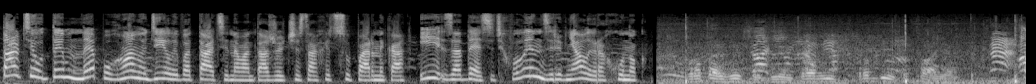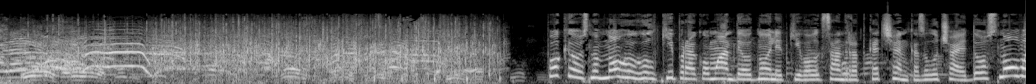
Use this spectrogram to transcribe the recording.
Полтавці утим непогано діяли в атаці, навантажуючи захист суперника, і за 10 хвилин зрівняли рахунок. Вратарь вышел, блин, пробей, пробей касание. Поки основного голкіпера команди однолітків Олександра Ткаченка залучають до основи,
